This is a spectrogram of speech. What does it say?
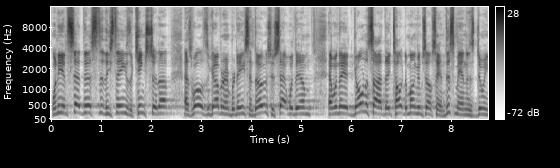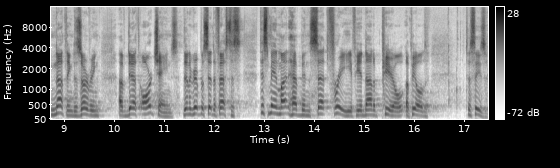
When he had said this, these things, the king stood up, as well as the governor and Bernice and those who sat with him. And when they had gone aside, they talked among themselves, saying, This man is doing nothing deserving of death or chains. Then Agrippa said to Festus, This man might have been set free if he had not appeal, appealed to Caesar.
